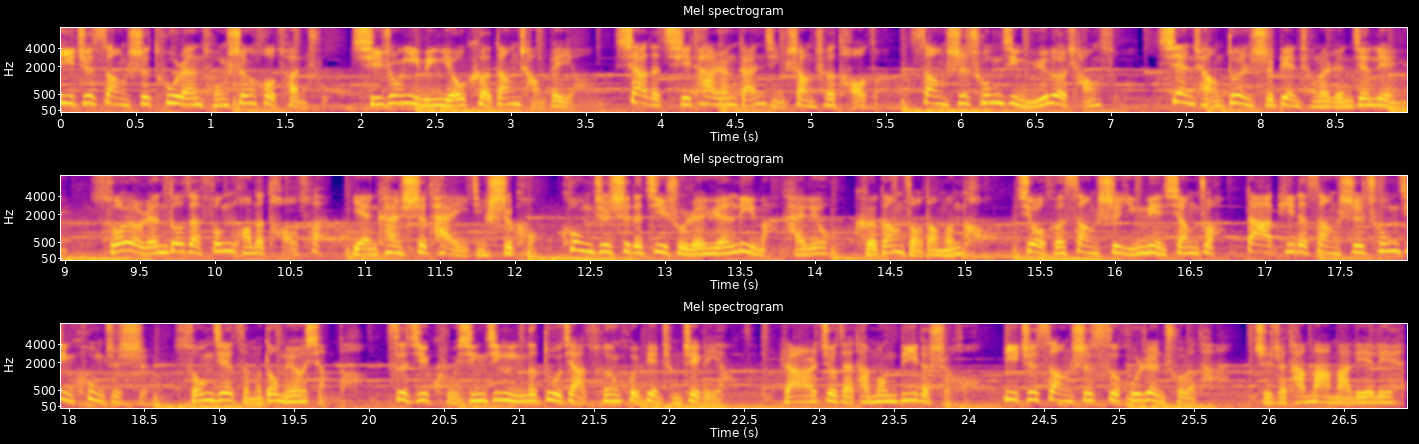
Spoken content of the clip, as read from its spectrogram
一只丧尸突然从身后窜出，其中一名游客当场被咬，吓得其他人赶紧上车逃走。丧尸冲进娱乐场所，现场顿时变成了人间炼狱，所有人都在疯狂的逃窜。眼看事态已经失控，控制室的技术人员立马开溜，可刚走到门口，就和丧尸迎面相撞。大批的丧尸冲进控制室，怂姐怎么都没有想到自己苦。心经营的度假村会变成这个样子。然而就在她懵逼的时候，一只丧尸似乎认出了她，指着他骂骂咧咧。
